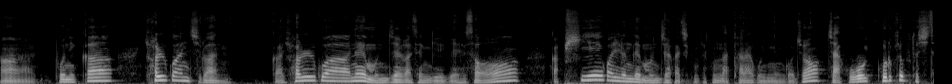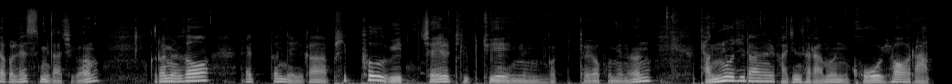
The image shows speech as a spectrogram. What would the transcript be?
어, 보니까 혈관 질환, 그러니까 혈관에 문제가 생기게 해서 그러니까 피에 관련된 문제가 지금 계속 나타나고 있는 거죠. 자, 고, 그렇게부터 시작을 했습니다. 지금 그러면서 했던 얘기가 people with 제일 뒤- 뒤에 있는 것부터요. 보면은 당뇨 질환을 가진 사람은 고혈압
